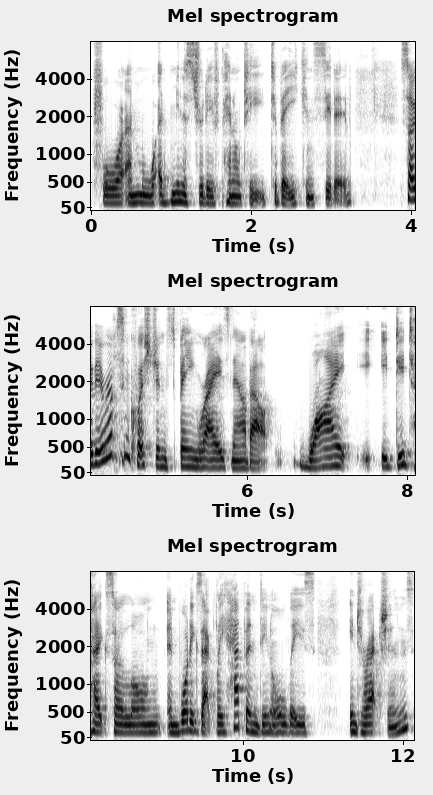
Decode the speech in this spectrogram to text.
for a more administrative penalty to be considered. So there are some questions being raised now about why it did take so long and what exactly happened in all these interactions.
